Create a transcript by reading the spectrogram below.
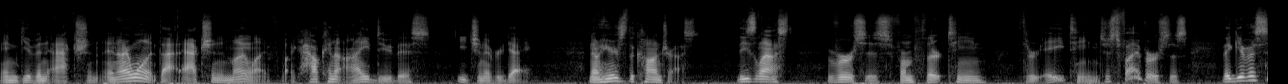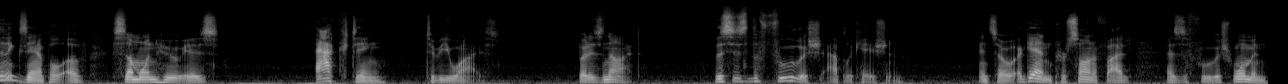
and given action. And I want that action in my life. Like, how can I do this each and every day? Now, here's the contrast. These last verses from 13 through 18, just five verses, they give us an example of someone who is acting to be wise, but is not. This is the foolish application. And so, again, personified as a foolish woman.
